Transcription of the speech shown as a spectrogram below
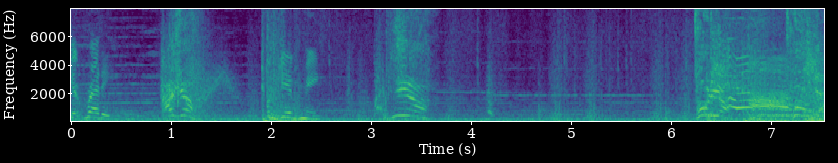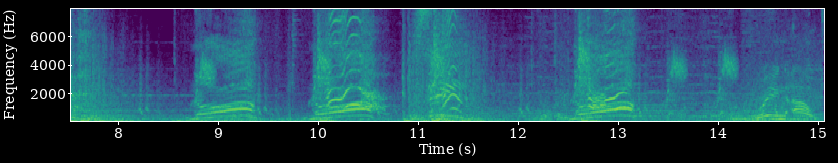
Get ready. Forgive me. No! No! See! No! Ring out.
